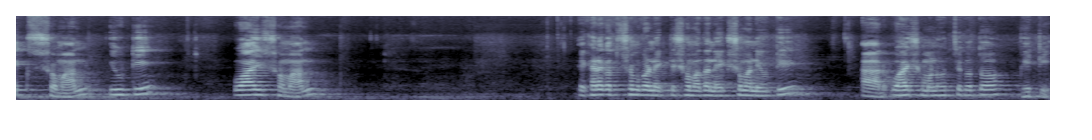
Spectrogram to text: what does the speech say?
এক্স সমান ইউটি ওয়াই সমান, এখানে কত সমীকরণ একটি সমাধান এক্স সমান ইউটি আর ওয়াই সমান হচ্ছে কত? ভিটি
